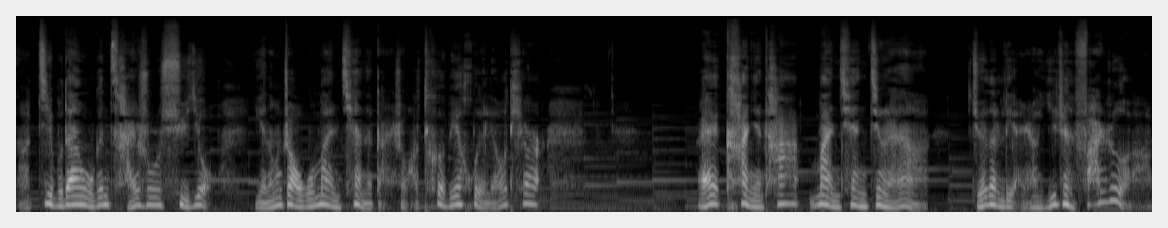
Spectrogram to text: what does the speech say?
啊！既不耽误跟财叔叙旧，也能照顾曼倩的感受啊，特别会聊天儿。哎，看见他，曼倩竟然啊，觉得脸上一阵发热啊！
